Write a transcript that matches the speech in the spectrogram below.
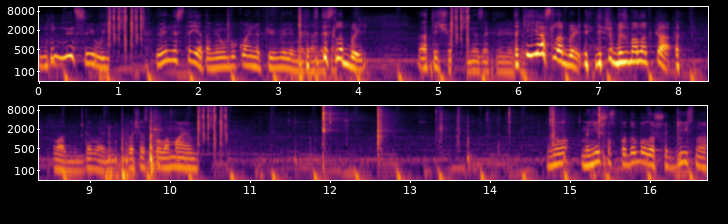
Не цей уй. Ну він не стає, там йому буквально пів міліметра. Та ти слабий. А ти що не закрив? Так і я слабий. Я ж без молотка. Ладно, давай, бо зараз поламаємо. Ну, мені що сподобалося, що дійсно,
